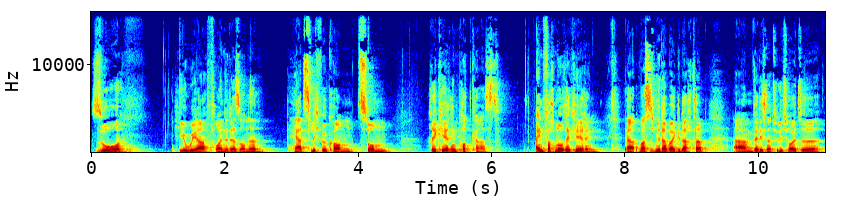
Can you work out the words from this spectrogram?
So, here we are, Freunde der Sonne. Herzlich willkommen zum Rekering Podcast. Einfach nur Rekering. Ja, was ich mir dabei gedacht habe, ähm, werde ich natürlich heute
